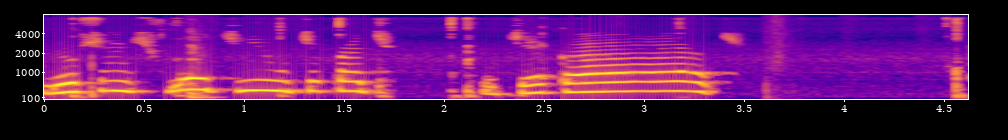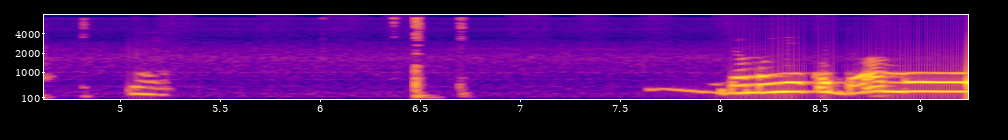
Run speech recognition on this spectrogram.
Już się świeci, uciekać, uciekać. No. Do mojego domu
